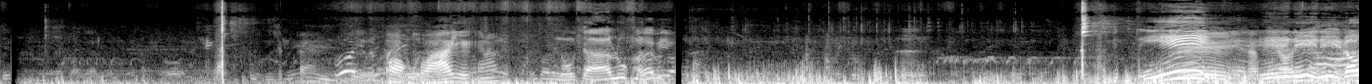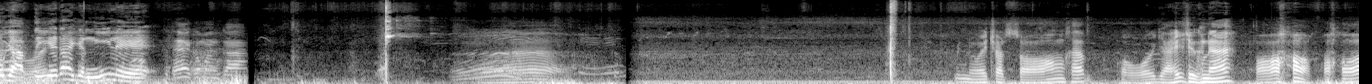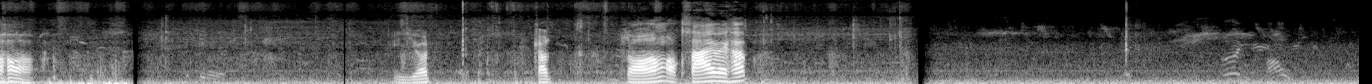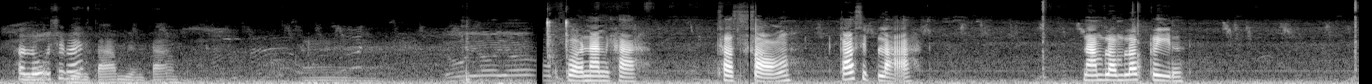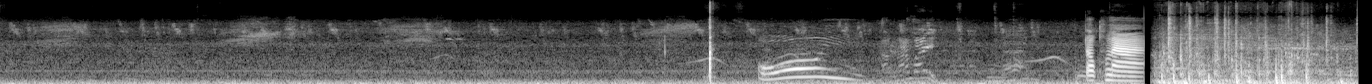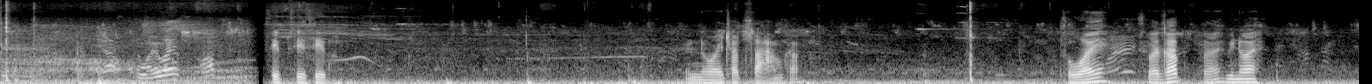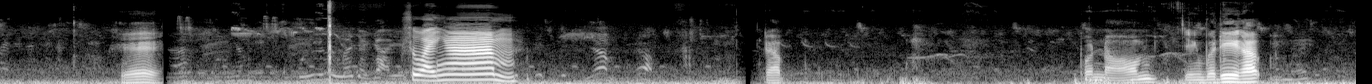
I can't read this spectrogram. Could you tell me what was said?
ออกขวาอีกนะหนูจ๋าลูกมัน แล้วพี่ เออนี่ ครับ นี่นี่นี่เราอยากตีให้ได้อย่างนี้แหละแทกเข้ามังกลางพี่หน่วยช็อตสองครับ โอ้โหอย่าให้ถึงนะ พอ พอยศช็อตสองออกซ้ายไปครับ ทะ ลุใช่ไหมเบี่ยงตามเบี่ยงตามอ่าปอนันต์ค่ะช็อตสองเก้าสิบหลา น้ำล้อมรอบกรีน โอ้ย ตกนา สวยไว้ สิบสี่สิบเป็นหน่วยช็อตสามครับ สวย สวยครับ สวยพี่หน่วย โอเค สวยงาม ครับพลหนอมยิงเบอร์ดี้ครับ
